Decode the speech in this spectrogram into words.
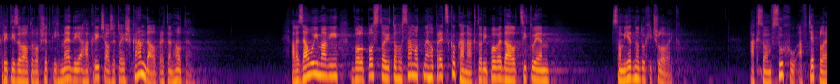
kritizoval to vo všetkých médiách a kričal, že to je škandál pre ten hotel. Ale zaujímavý bol postoj toho samotného predskokana, ktorý povedal, citujem, som jednoduchý človek. Ak som v suchu a v teple,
